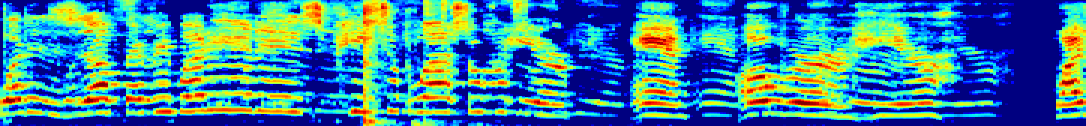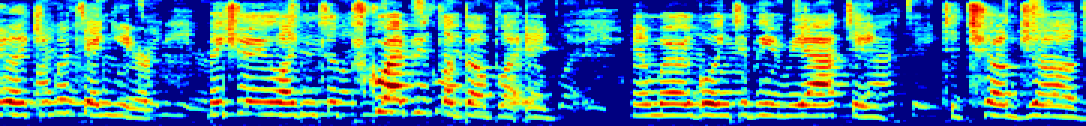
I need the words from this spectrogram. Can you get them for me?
What is up, everybody? It is Pizza Blast over here and over here. Why do I keep on saying here? Make sure you like and subscribe, hit the bell button. And we're going to be reacting to Chug Jug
